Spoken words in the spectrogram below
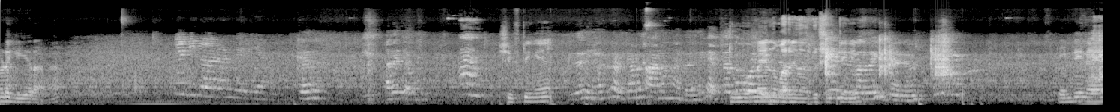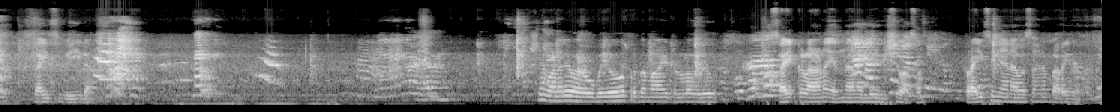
ഷിമാനോയുടെ ഗിയറാണ് ഷിഫ്റ്റിങ് ടൂർണ എന്ന് പറഞ്ഞ് നമുക്ക് ഷിഫ്റ്റിങ് ട്വന്റി നയൻ സൈസ് വീലാണ് പക്ഷെ വളരെ ഉപയോഗപ്രദമായിട്ടുള്ള ഒരു സൈക്കിളാണ് എന്നാണ് എന്റെ ഒരു വിശ്വാസം. പ്രൈസ് ഞാൻ അവസാനം പറയുന്നതാണ്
